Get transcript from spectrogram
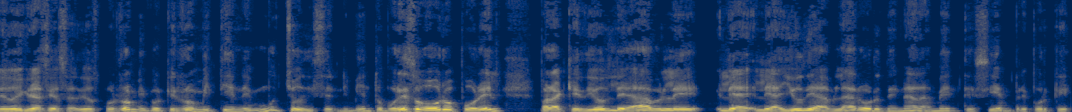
Le doy gracias a Dios por Romy, porque Romy tiene mucho discernimiento. Por eso oro por él, para que Dios le hable, le, le, ayude a hablar ordenadamente siempre, porque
